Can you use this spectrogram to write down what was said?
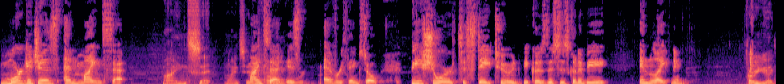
mortgages and mindset. Mindset. Mindset. Mindset very is everything. So be sure to stay tuned because this is going to be enlightening. very good.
